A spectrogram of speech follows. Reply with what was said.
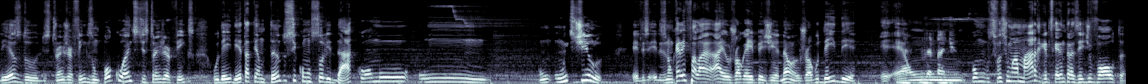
desde o de Stranger Things, um pouco antes de Stranger Things, o D&D tá tentando se consolidar como um, um, um estilo eles, eles não querem falar, ah, eu jogo RPG. Não, eu jogo DD. É, é, é um. Verdade. Como se fosse uma marca que eles querem trazer de volta.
